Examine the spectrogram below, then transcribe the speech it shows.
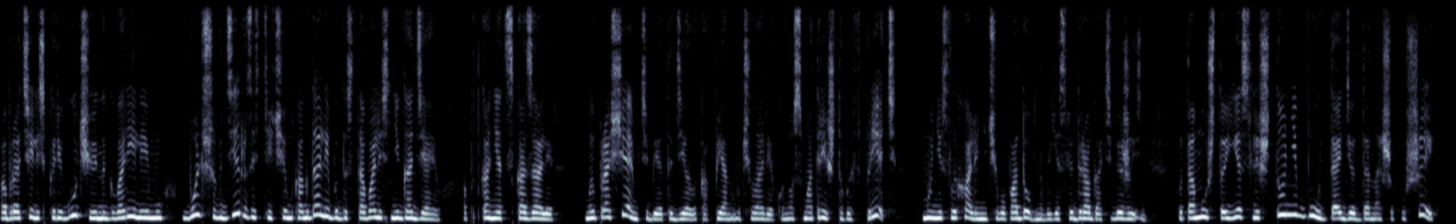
обратились к Орегучу и наговорили ему больше к дерзости, чем когда-либо доставались негодяю, а под конец сказали «Мы прощаем тебе это дело, как пьяному человеку, но смотри, чтобы впредь мы не слыхали ничего подобного, если дорога тебе жизнь, потому что если что-нибудь дойдет до наших ушей,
